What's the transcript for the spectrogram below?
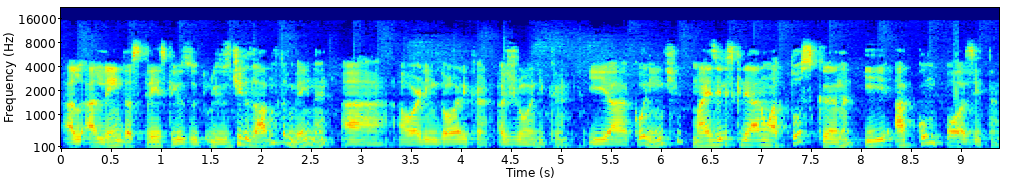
além das três que eles, eles utilizavam também, né? A, a ordem dórica, a jônica e a coríntia, mas eles criaram a toscana e a compósita.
